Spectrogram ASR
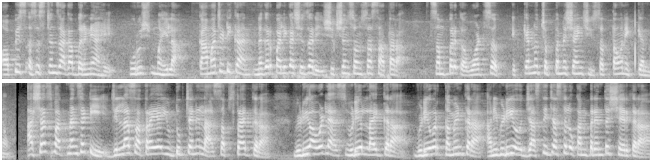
ऑफिस असिस्टंट जागा भरणे आहे. पुरुष महिला. कामाचे ठिकाण नगरपालिका शेजारी शिक्षण संस्था सातारा. संपर्क व्हॉट्सअप एक्क्याण्णव छप्पन्न शहाऐंशी सत्तावन्न एक्क्याण्णव. अशाच बातम्यांसाठी जिल्हा सातारा या यूट्यूब चॅनेलला सबस्क्राईब करा. व्हिडिओ आवडल्यास व्हिडिओ लाईक करा व्हिडिओवर कमेंट करा आणि व्हिडिओ जास्तीत जास्त लोकांपर्यंत शेअर करा.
